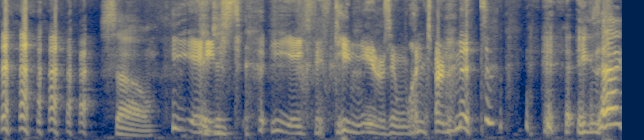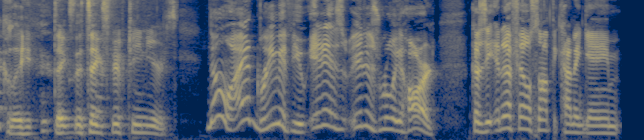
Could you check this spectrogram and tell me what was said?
so he aged just, he aged 15 years in one tournament. exactly. It takes it takes 15 years. No, I agree with you. It is it is really hard because the NFL is not the kind of game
